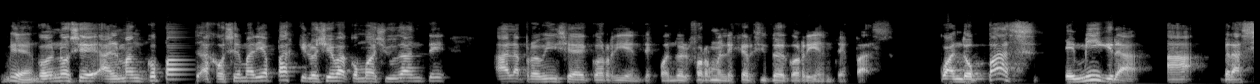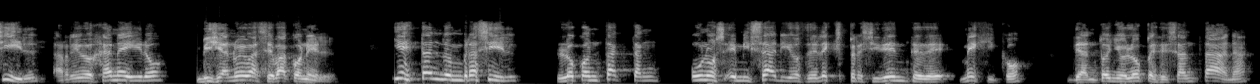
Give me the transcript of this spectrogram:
Bien. conoce al Manco Paz, a José María Paz, que lo lleva como ayudante a la provincia de Corrientes, cuando él forma el ejército de Corrientes Paz. Cuando Paz emigra a Brasil, a Río de Janeiro, Villanueva se va con él. Y estando en Brasil, lo contactan unos emisarios del expresidente de México, de Antonio López de Santa Ana,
